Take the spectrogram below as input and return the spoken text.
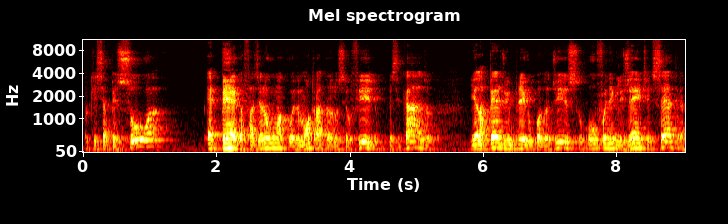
Porque se a pessoa é pega fazendo alguma coisa, maltratando o seu filho, nesse caso, e ela perde o emprego por causa disso, ou foi negligente, etc.,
